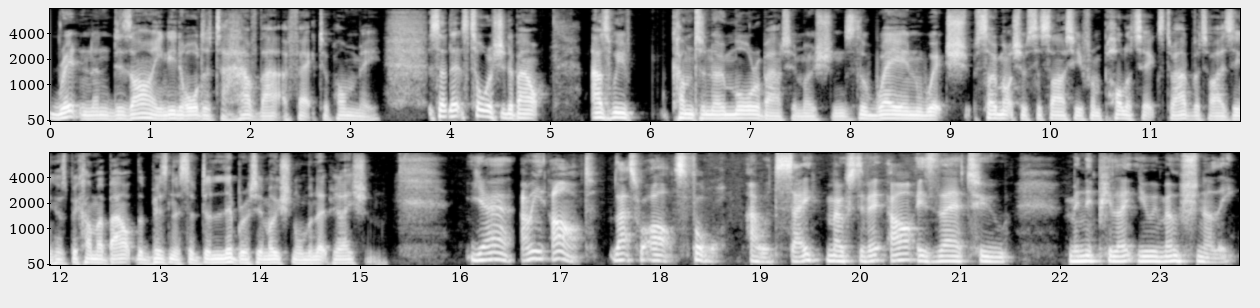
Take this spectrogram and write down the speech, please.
written and designed in order to have that effect upon me. So let's talk, a Richard, about as we've come to know more about emotions, the way in which so much of society, from politics to advertising, has become about the business of deliberate emotional manipulation. Yeah, I mean, art, that's what art's for, I would say. Most of it. Art is there to manipulate you emotionally.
